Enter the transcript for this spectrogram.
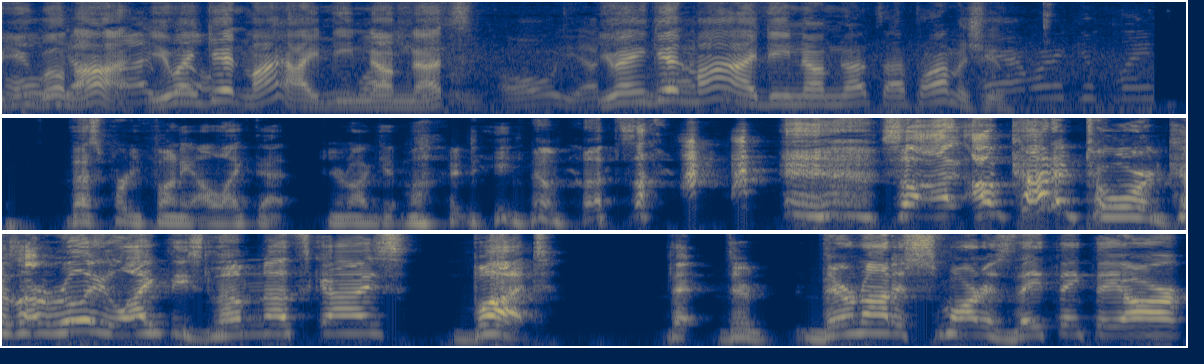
You Oh, will yes, not. I You ain't getting my ID numbnuts. Oh yes. You ain't getting my. ID numbnuts. I promise you. I. That's pretty funny. I like that. You're not getting my ID numbnuts. so I, I'm kind of torn because I really like these numbnuts guys, but that they're they're not as smart as they think they are,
